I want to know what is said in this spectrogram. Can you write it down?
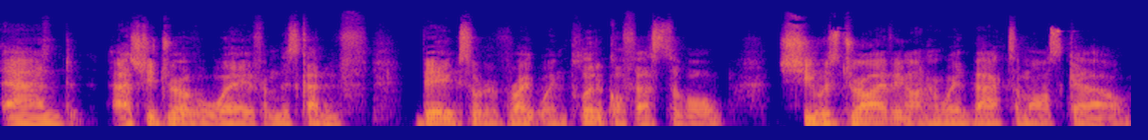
And as she drove away from this kind of big, sort of right wing political festival, she was driving on her way back to Moscow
